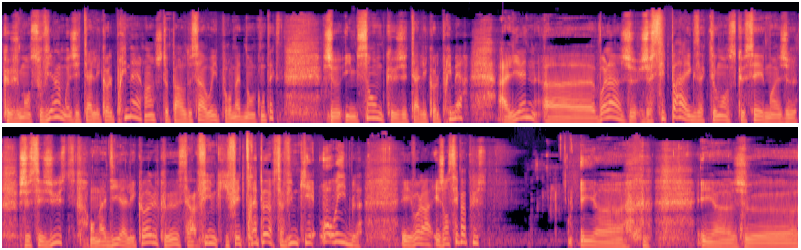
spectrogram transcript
que je m'en souviens. Moi, j'étais à l'école primaire. Hein. Je te parle de ça, oui, pour mettre dans le contexte. Il me semble que j'étais à l'école primaire. Alien, euh, voilà, je, je sais pas exactement ce que c'est. Moi, je, je sais juste, on m'a dit à l'école que c'est un film qui fait très peur. C'est un film qui est horrible. Et voilà, et j'en sais pas plus. Et euh, et euh, je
